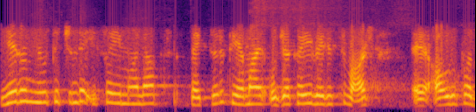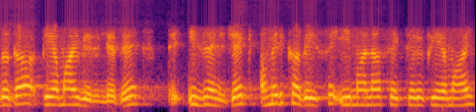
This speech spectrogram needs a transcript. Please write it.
Yarın yurt içinde ISO imalat sektörü PMI Ocak ayı verisi var. Ee, Avrupa'da da PMI verileri e, izlenecek. Amerika'da ise imalat sektörü PMI,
